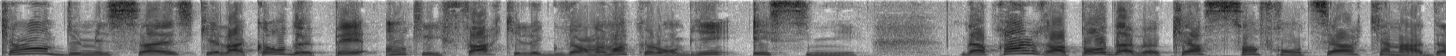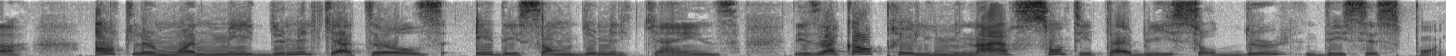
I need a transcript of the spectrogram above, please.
qu'en 2016 que l'accord de paix entre les FARC et le gouvernement colombien est signé. D'après un rapport d'Avocats sans frontières Canada, entre le mois de mai 2014 et décembre 2015, des accords préliminaires sont établis sur deux des six points.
